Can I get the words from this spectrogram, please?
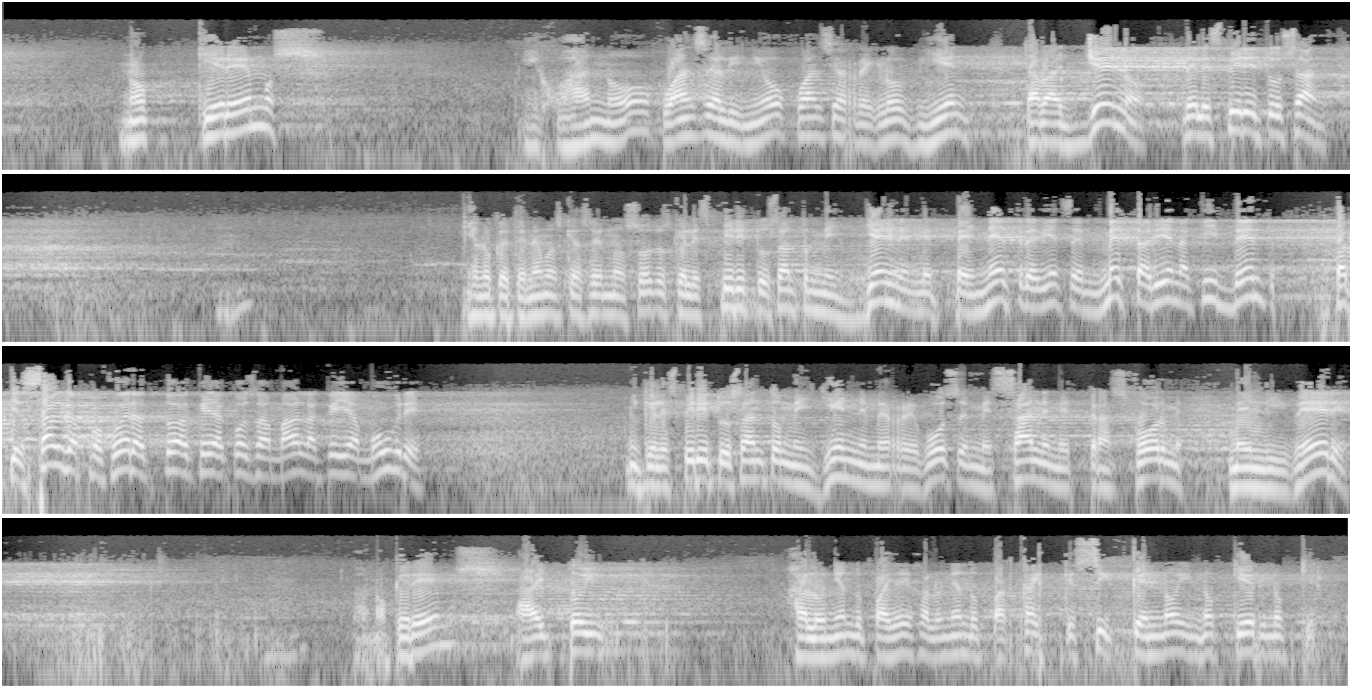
no queremos. Y Juan no, Juan se alineó, Juan se arregló bien, estaba lleno del Espíritu Santo. Y es lo que tenemos que hacer nosotros, que el Espíritu Santo me llene, me penetre bien, se meta bien aquí dentro, para que salga por fuera toda aquella cosa mala, aquella mugre. Y que el Espíritu Santo me llene, me rebose, me sane, me transforme, me libere no queremos. Ahí estoy jaloneando para allá y jaloneando para acá y que sí, que no y no quiero y no quiero.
